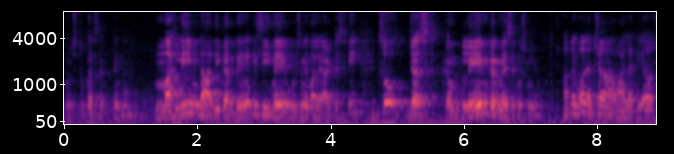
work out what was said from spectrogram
کچھ تو کر سکتے ہیں نا۔ مالی امدادی کر دیں کسی نئے اٹھنے والے آرٹسٹ کی۔ سو جسٹ کمپلین کرنے سے کچھ نہیں ہوگا۔ آپ نے بہت اچھا حوالہ دیا اس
